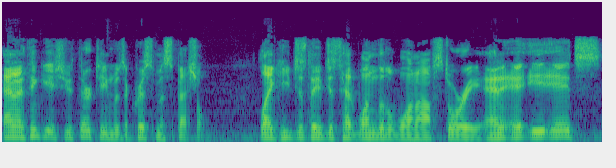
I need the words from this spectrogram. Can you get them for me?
And i think issue 13 was a christmas special. Like he just they just had one little one-off story. And it, it, it's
